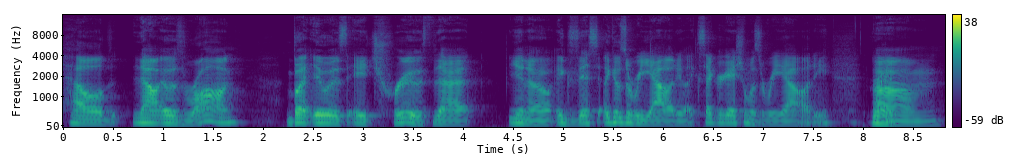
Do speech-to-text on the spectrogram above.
held now it was wrong but it was a truth that you know exists like it was a reality like segregation was a reality right. um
